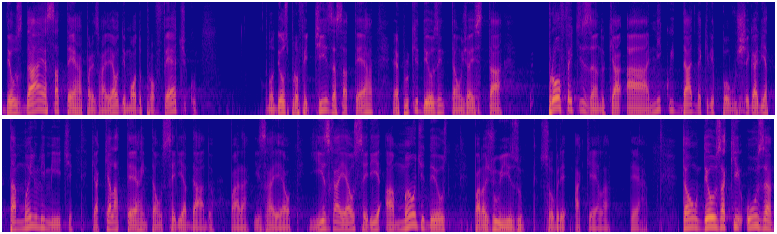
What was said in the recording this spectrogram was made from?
Deus dá essa terra para Israel de modo profético. Quando Deus profetiza essa terra, é porque Deus então já está profetizando que a, a iniquidade daquele povo chegaria a tamanho limite que aquela terra então seria dada para Israel, e Israel seria a mão de Deus para juízo sobre aquela terra. Então, Deus aqui usa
